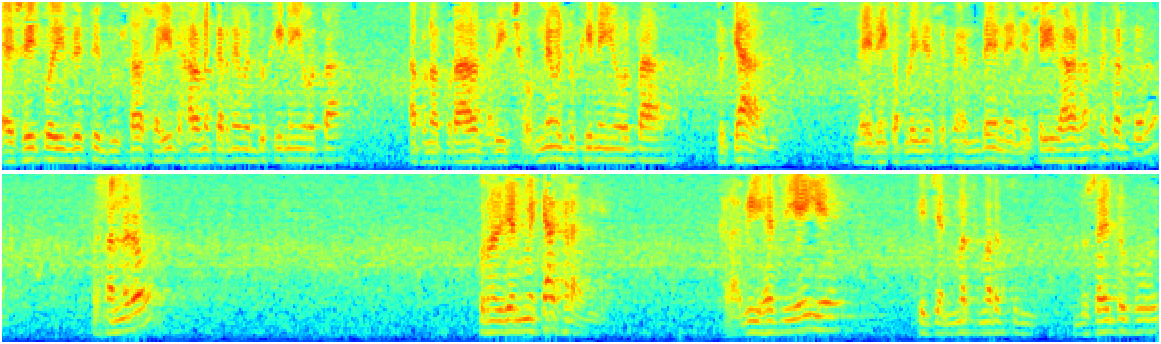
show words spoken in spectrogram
ऐसे ही कोई व्यक्ति दूसरा सही धारण करने में दुखी नहीं होता, अपना पुराना धरी छोड़ने में दुखी नहीं होता तो क्या हाल है नए नए कपड़े जैसे पहनते हैं नए नए सही धारण अपने करते रहो, प्रसन्न रहो। पुनर्जन्म में क्या खराबी है? खराबी है तो यही है कि जन्मत मरत दूसरे दुख हो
